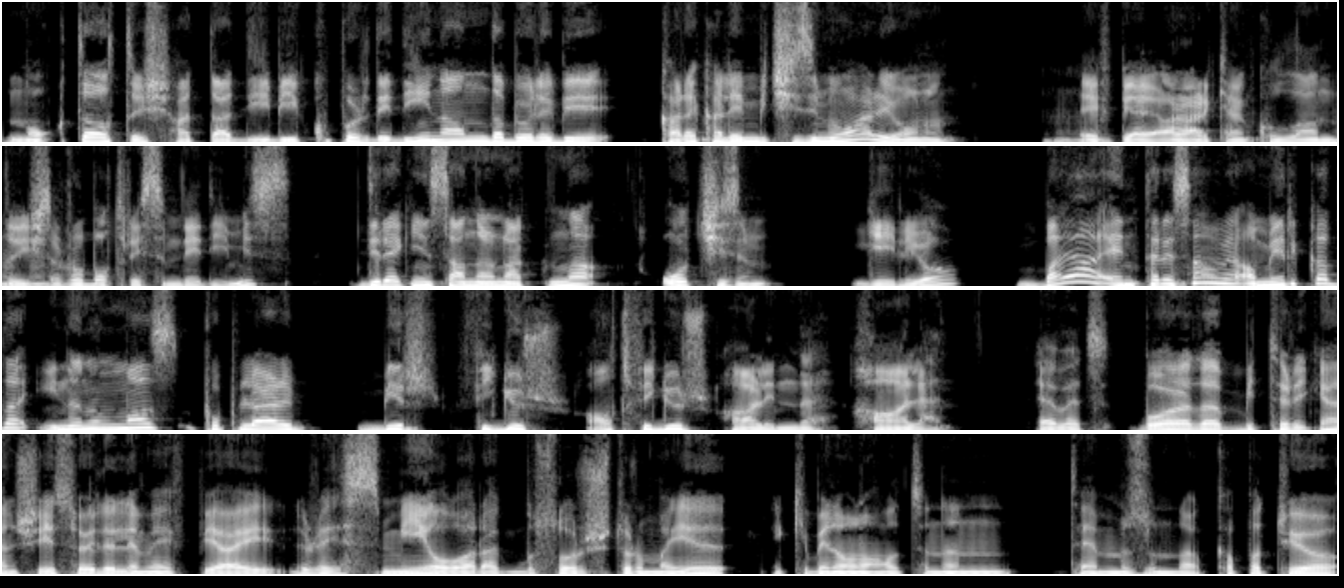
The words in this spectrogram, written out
nokta atış hatta DB Cooper dediğin anda böyle bir kara kalem bir çizimi var ya onun. Hı hı. FBI ararken kullandığı Hı hı. işte robot resim dediğimiz. Direkt insanların aklına o çizim geliyor. Bayağı enteresan ve Amerika'da inanılmaz popüler bir figür, alt figür halinde halen. Evet. Bu arada bitirirken şeyi söyleyelim. FBI resmi olarak bu soruşturmayı 2016'nın Temmuz'unda kapatıyor.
